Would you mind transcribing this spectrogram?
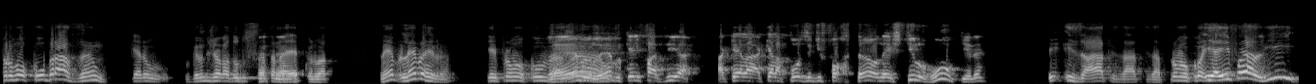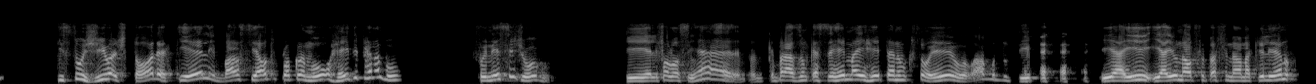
provocou o Brasão, que era o, o grande jogador do Santa na época. No... Lembra, lembra, Rebran? Que ele provocou o Lembro, lembro que ele fazia aquela, aquela pose de fortão, né? Estilo Hulk, né? Exato, exato, exato. Provocou. E aí foi ali que surgiu a história que ele se autoproclamou rei de Pernambuco. Foi nesse jogo. Que ele falou assim: é, que o Brasil quer ser rei, mas rei Pernambuco sou eu, algo do tipo. e, aí, e aí o Náutico foi para a final naquele ano,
